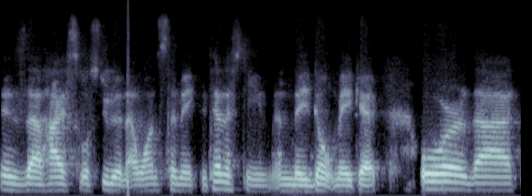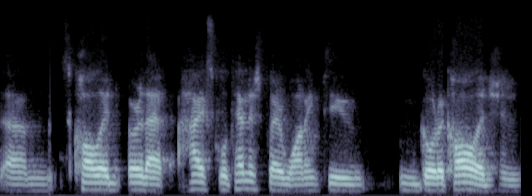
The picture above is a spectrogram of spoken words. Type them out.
is that high school student that wants to make the tennis team and they don't make it, or that um, college or that high school tennis player wanting to go to college and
